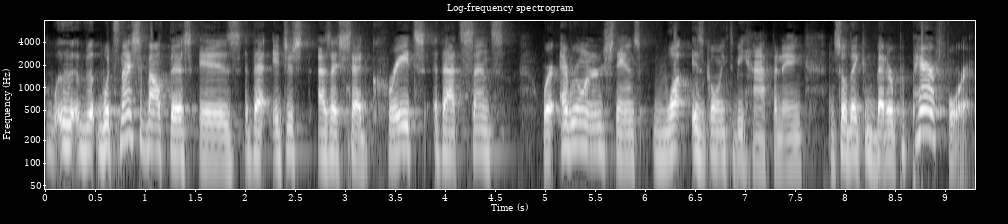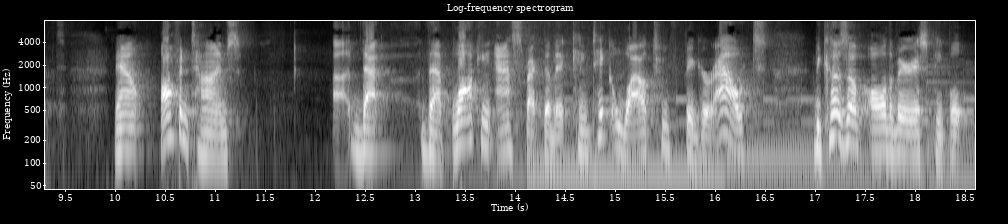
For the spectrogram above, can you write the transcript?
what's nice about this is that it just, as I said, creates that sense where everyone understands what is going to be happening and so they can better prepare for it. Now, oftentimes, uh, that that blocking aspect of it can take a while to figure out because of all the various people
